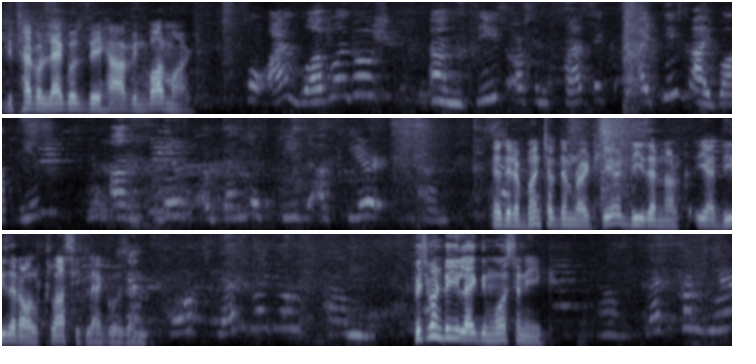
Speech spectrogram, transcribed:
the type of Legos they have in Walmart. So I love Legos. Um, these are some classic. I think I bought these. Um, there's a bunch of these up here. Um, Yeah, there are a bunch of them right here. These are not. Yeah, these are all classic Legos. And four plus Legos. Um, which one do you like the most, Anik? um, let's come here.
